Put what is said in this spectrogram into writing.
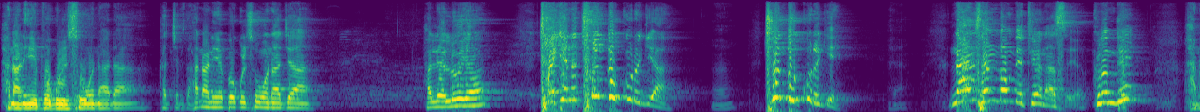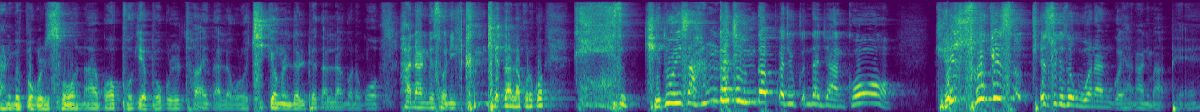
하나님의 복을 소원하라. 같이 합시다. 하나님의 복을 소원하자. 할렐루야. 자기는 천덕꾸러기야. 어? 천덕꾸러기. 난상 가운데 태어났어요. 그런데 하나님의 복을 소원하고 복의 복을 더해달라고 그러고 지경을 넓혀달라고 그러고 하나님의 손이 함께 해달라고 그러고 계속 기도해서 한 가지 응답 가지고 끝나지 않고 계속해서 계속해서 원하는 거예요 하나님 앞에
